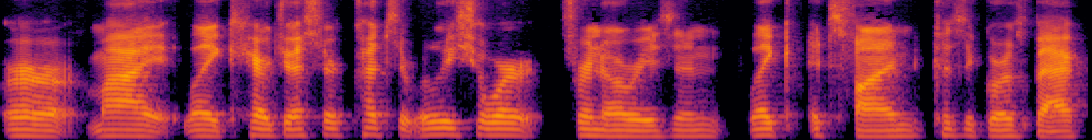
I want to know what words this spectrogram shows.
or my like hairdresser cuts it really short for no reason. Like it's fine because it grows back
